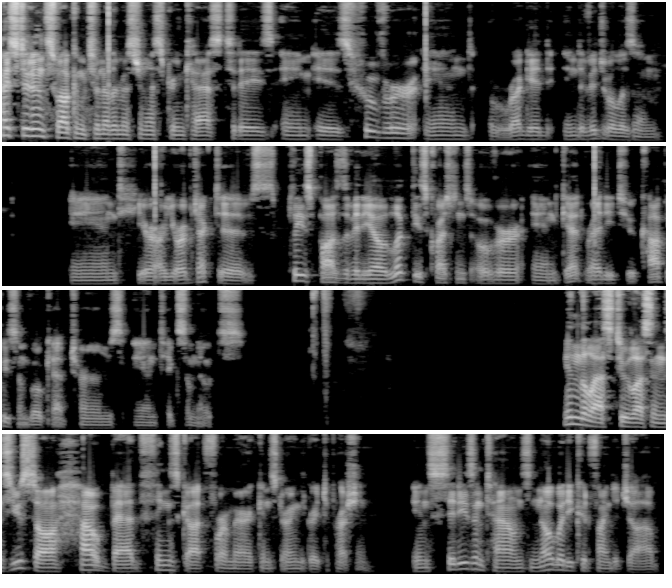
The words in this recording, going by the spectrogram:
Hi students, welcome to another Mr. Naess screencast. Today's aim is Hoover and rugged individualism. And here are your objectives. Please pause the video, look these questions over, and get ready to copy some vocab terms and take some notes. In the last two lessons, you saw how bad things got for Americans during the Great Depression. In cities and towns, nobody could find a job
